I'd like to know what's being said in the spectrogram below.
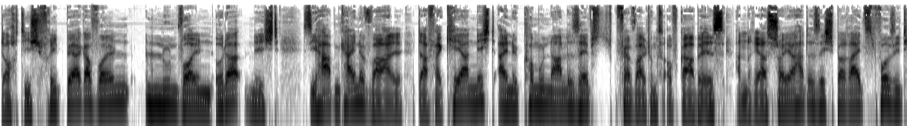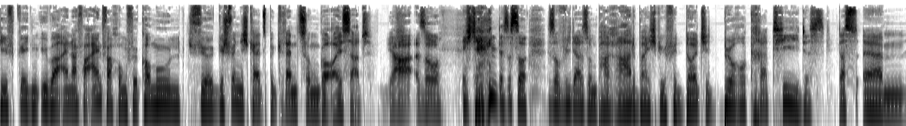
Doch die Friedberger wollen nun wollen oder nicht. Sie haben keine Wahl, da Verkehr nicht eine kommunale Selbstverwaltungsaufgabe ist. Andreas Scheuer hatte sich bereits positiv gegenüber einer Vereinfachung für Kommunen für Geschwindigkeitsbegrenzung geäußert. Ja, also ich denke, das ist so, so wieder so ein Paradebeispiel für deutsche Bürokratie, dass das ähm,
